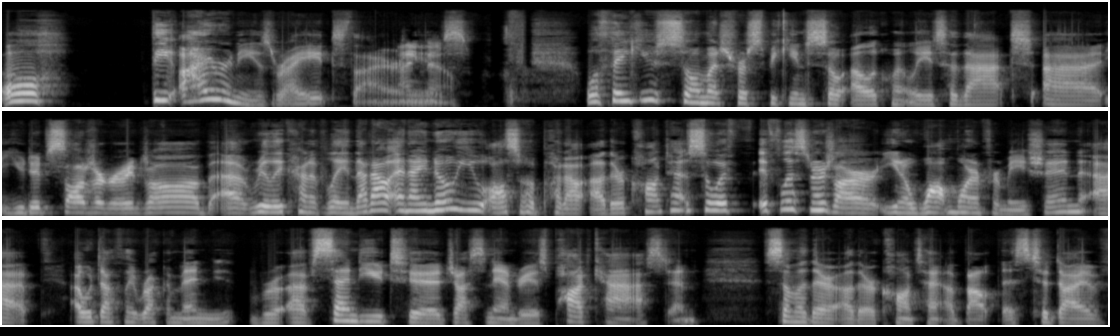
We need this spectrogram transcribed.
Oh, the ironies, right? The ironies. Well, thank you so much for speaking so eloquently to that. Uh, you did such a great job, uh, really kind of laying that out. And I know you also have put out other content. So if if listeners are you know want more information, uh, I would definitely recommend uh, send you to Jess and Andrea's podcast and some of their other content about this to dive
